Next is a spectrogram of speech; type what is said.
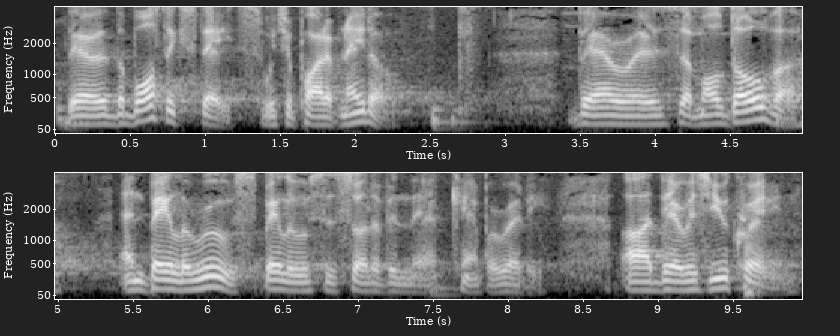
There are the Baltic states, which are part of NATO. There is uh, Moldova and Belarus. Belarus is sort of in their camp already. Uh, there is Ukraine.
